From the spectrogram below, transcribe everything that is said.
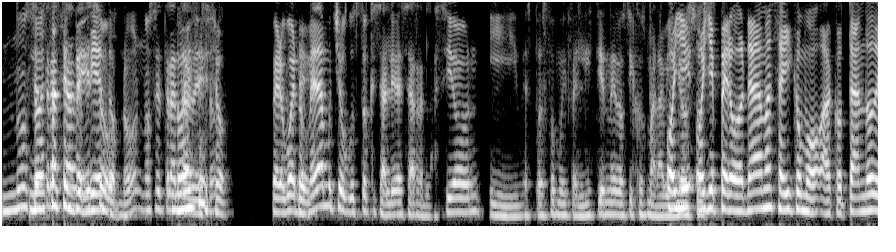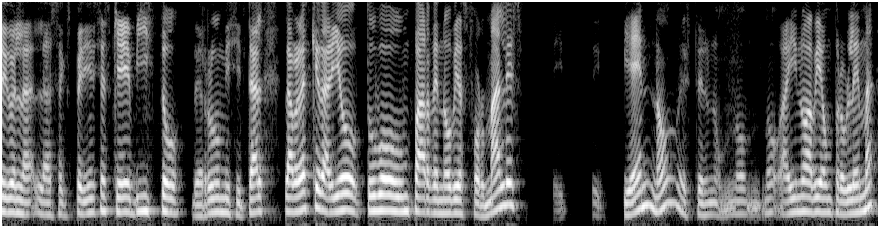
No se trata de eso, ¿no? No se trata de eso. Pero bueno, me da mucho gusto que salió esa relación y después fue muy feliz. Tiene dos hijos maravillosos. Oye, oye, pero nada más ahí como acotando, digo, en las experiencias que he visto de roomies y tal. La verdad es que Darío tuvo un par de novias formales. Bien, ¿no? Este, no, no, no, ahí no había un problema.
